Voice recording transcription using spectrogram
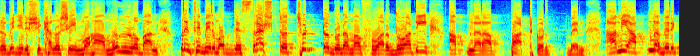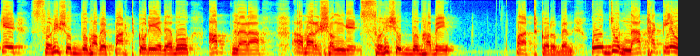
নবীজির শিখানো সেই মহামূল্যবান পৃথিবীর মধ্যে শ্রেষ্ঠ ছোট্ট গুনামাফ হওয়ার দোয়াটি আপনারা পাঠ করবেন। আমি আপনাদেরকে সহিশুদ্ধভাবে পাঠ করিয়ে দেব। আপনারা আমার সঙ্গে সহিশুদ্ধভাবে পাঠ করবেন। অজু না থাকলেও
